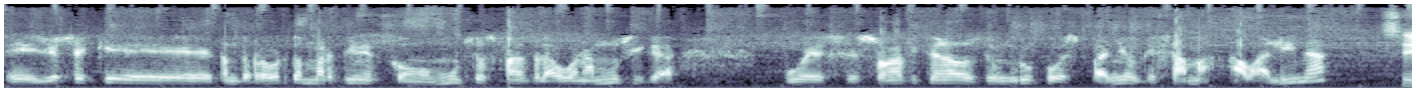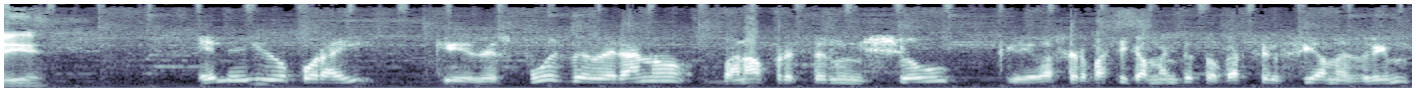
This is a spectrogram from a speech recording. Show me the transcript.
eh, yo sé que tanto Roberto Martínez como muchos fans de la buena música, pues eh, son aficionados de un grupo español que se llama Avalina. Sí, He leído por ahí que después de verano van a ofrecer un show que va a ser básicamente tocarse el Siamese Dream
